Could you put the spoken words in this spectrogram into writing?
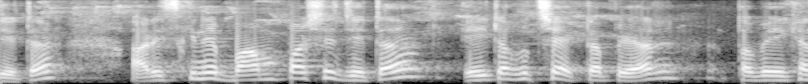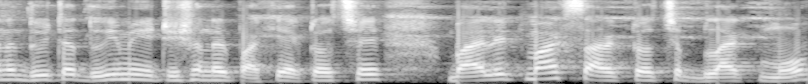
যেটা। আর স্ক্রিনের বাম পাশে যেটা, এইটা হচ্ছে একটা পেয়ার তবে এখানে দুইটা দুই মিউটেশনের পাখি, একটা হচ্ছে বায়োলিট মার্কস আর একটা হচ্ছে ব্ল্যাক মুভ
